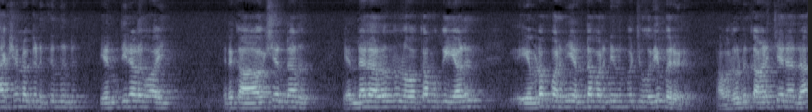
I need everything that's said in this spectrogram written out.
ആക്ഷനൊക്കെ എടുക്കുന്നുണ്ട്. എന്തിനാണ് എനിക്ക് ആവശ്യം എന്താണ്? എന്തായാലും അതൊന്ന് നോക്കാൻ നമുക്ക്. ഇയാൾ എവിടെ പറഞ്ഞു എന്താ പറഞ്ഞത് ഇപ്പൊ ചോദ്യം വരുമല്ലോ. അവനോട് കാണിച്ചു തരാം അതാ.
